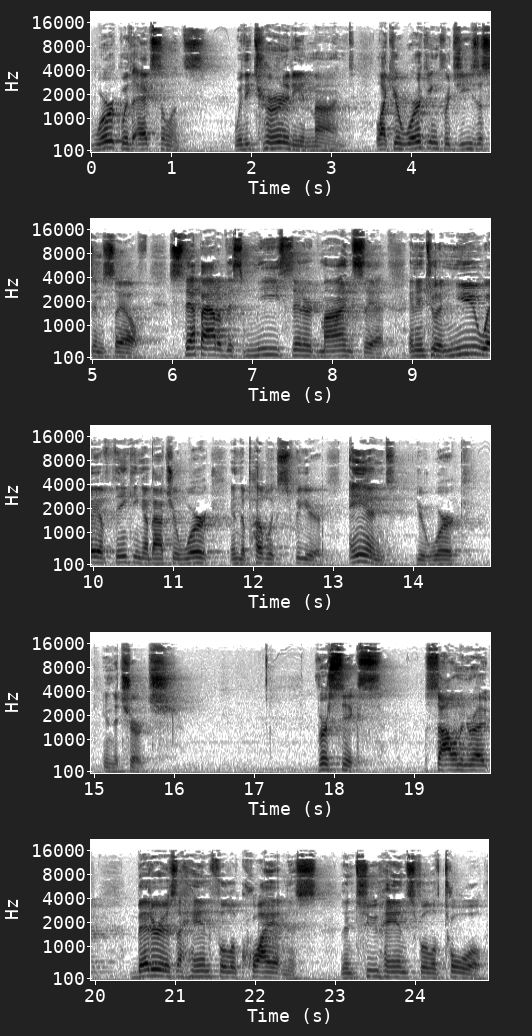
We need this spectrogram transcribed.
Work with excellence, with eternity in mind, like you're working for Jesus Himself. Step out of this me centered mindset and into a new way of thinking about your work in the public sphere and your work in the church. Verse 6 Solomon wrote, Better is a handful of quietness than two hands full of toil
